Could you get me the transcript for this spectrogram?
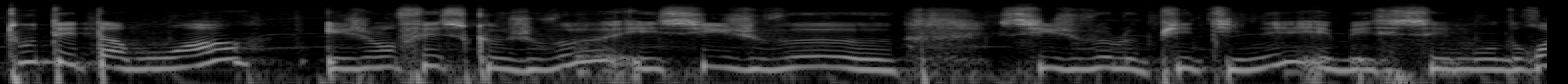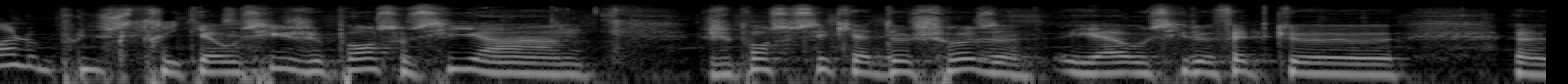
tout est à moi et j'en fais ce que je veux et si je veux si je veux le piétiner eh ben c'est mon droit le plus strict. Il y a aussi je pense aussi un je pense aussi qu'il y a deux choses. Il y a aussi le fait que euh,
